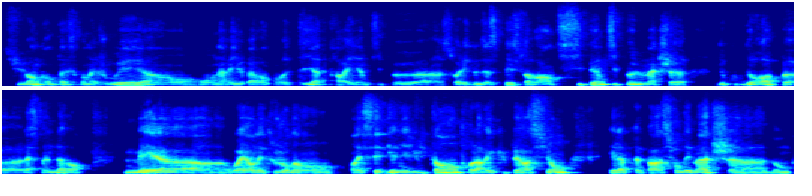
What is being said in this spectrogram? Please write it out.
suivant quand est-ce qu'on a joué, on, arrive à vendredi à travailler un petit peu euh, soit les deux aspects, soit avoir anticipé un petit peu le match de Coupe d'Europe la semaine d'avant. Mais ouais, on est toujours dans, on essaie de gagner du temps entre la récupération et la préparation des matchs. donc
